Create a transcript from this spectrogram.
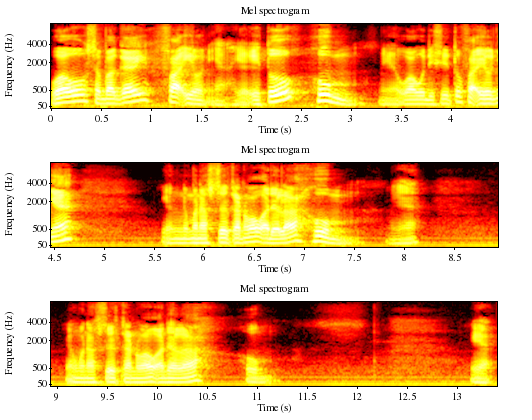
Waw sebagai fa'ilnya yaitu hum. Ya waw di situ fa'ilnya. Yang menafsirkan waw adalah hum. Ya. Yang menafsirkan waw adalah hum. Ya.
